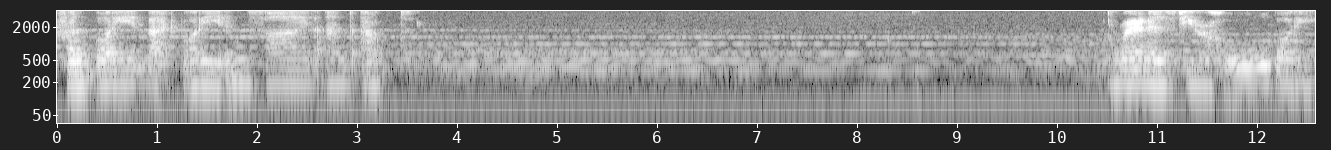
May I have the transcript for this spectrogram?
Front body and back body, inside and out. Awareness to your whole body.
